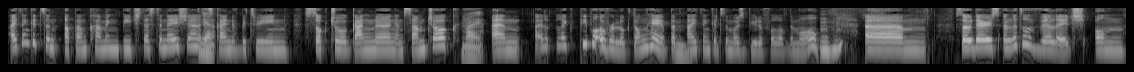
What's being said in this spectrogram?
I think it's an up and coming beach destination. Yeah. It's kind of between Sokcho, Gangneung, and Samcheok. Right. And I, like people overlook Donghae, but Mm-hmm. I think it's the most beautiful of them all. Um, so there's a little village on.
